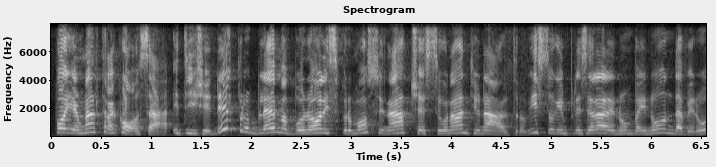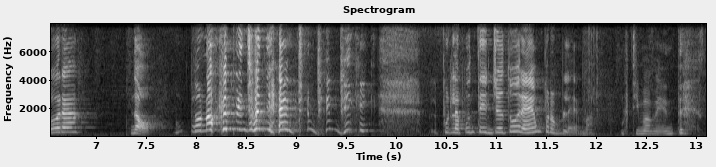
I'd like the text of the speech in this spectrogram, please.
poi è un'altra cosa e dice del problema Bonolis promosso in access con avanti un altro, visto che in preserale non va in onda per ora? No, non ho capito niente. La punteggiatura è un problema ultimamente.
